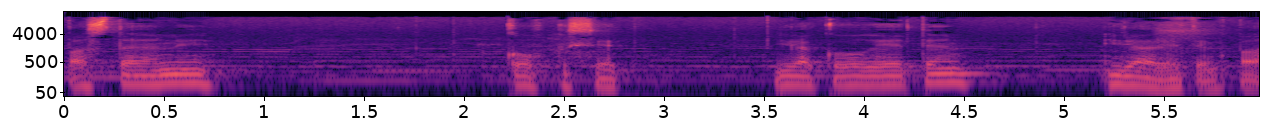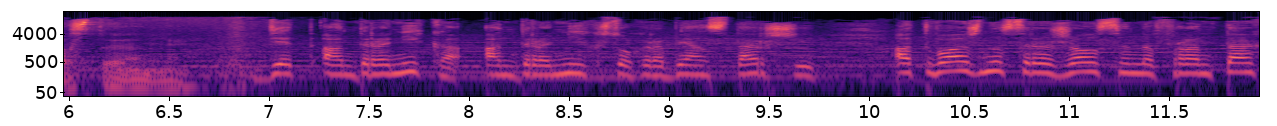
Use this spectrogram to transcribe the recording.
պաստայանի կողքս հետ, իրա կողի հետ եմ, իրար հետ ենք постоянно. Дед Андроника, Андроник Сохрабян-старший, отважно сражался на фронтах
